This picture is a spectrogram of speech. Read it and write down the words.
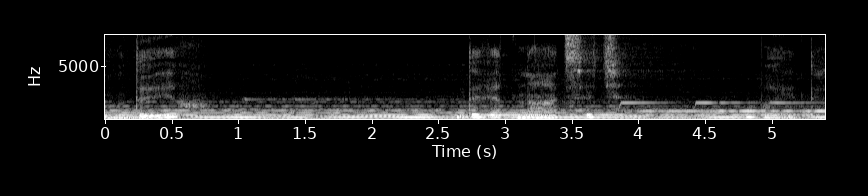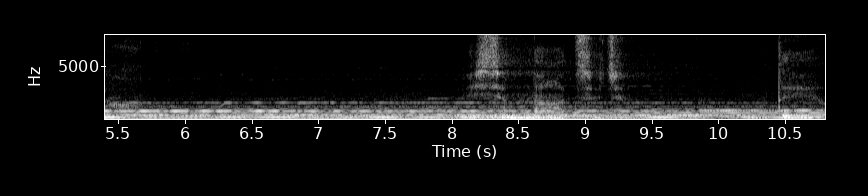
вдих, 19 видих, 18 вдих,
